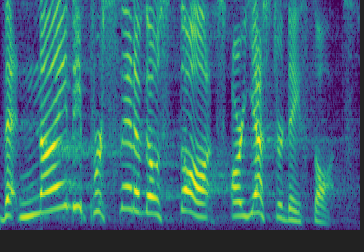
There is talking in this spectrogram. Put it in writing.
that 90% of those thoughts are yesterday's thoughts.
